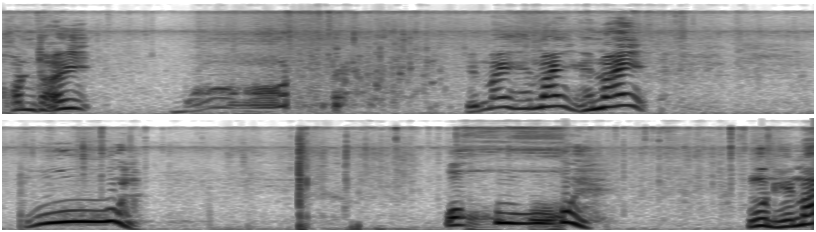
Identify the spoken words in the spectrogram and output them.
ทนใหญ่บอดเห็นไหมเห็นไหมเห็นไหมอู้ยโอ้โหงูเห็นไหม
